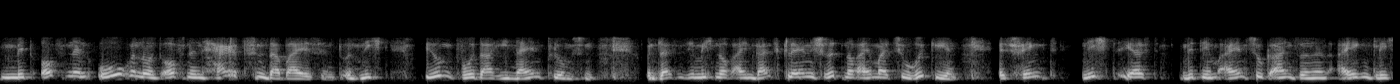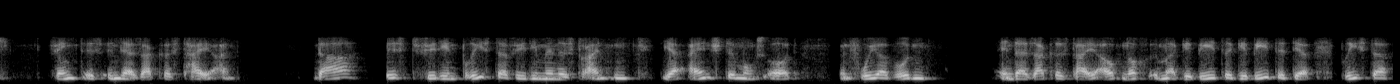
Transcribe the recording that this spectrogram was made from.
mit offenen Ohren und offenen Herzen dabei sind und nicht irgendwo da hineinplumpsen. Und lassen Sie mich noch einen ganz kleinen Schritt noch einmal zurückgehen. Es fängt nicht erst mit dem Einzug an, sondern eigentlich fängt es in der Sakristei an. Da ist für den Priester, für die Ministranten der Einstimmungsort. Und früher wurden in der Sakristei auch noch immer Gebete gebetet. Der Priester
